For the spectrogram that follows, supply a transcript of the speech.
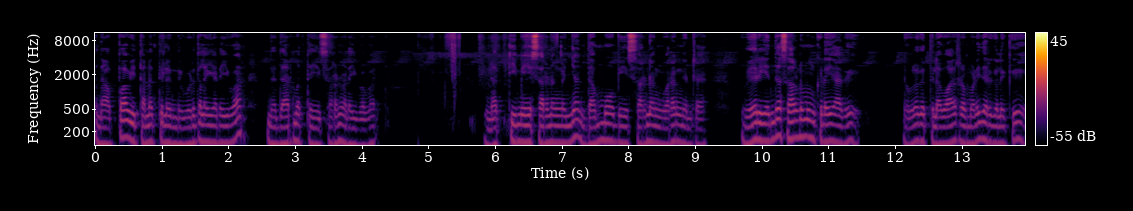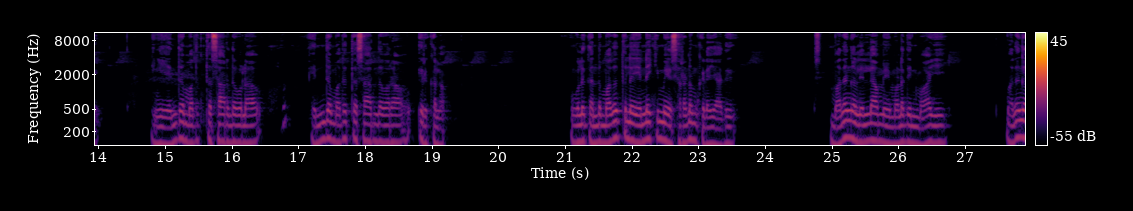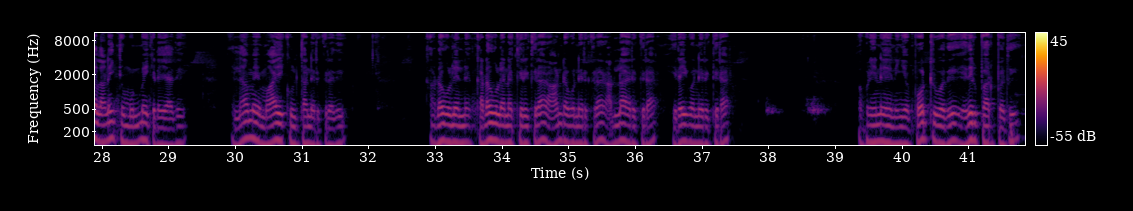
இந்த அப்பாவி தனத்திலிருந்து விடுதலை அடைவார் இந்த தர்மத்தை சரணடைபவர் நத்திமே சரணங்கஞ்சா தம்மோமே சரணங் வரங் என்ற வேறு எந்த சரணமும் கிடையாது. இந்த உலகத்தில் வாழ்கிற மனிதர்களுக்கு நீங்கள் எந்த மதத்தை சார்ந்தவளா எந்த மதத்தை சார்ந்தவராக இருக்கலாம். உங்களுக்கு அந்த மதத்தில் என்றைக்குமே சரணம் கிடையாது. மதங்கள் எல்லாமே மனதின் மாயை. மதங்கள் அனைத்தும் உண்மை கிடையாது. எல்லாமே மாயைக்குள் தான் இருக்கிறது. கடவுள் என்ன கடவுள் எனக்கு இருக்கிறார் ஆண்டவன் இருக்கிறார் அல்லாஹ் இருக்கிறார் இறைவன் இருக்கிறார். அப்படின்னு நீங்கள் போற்றுவது எதிர்பார்ப்பது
